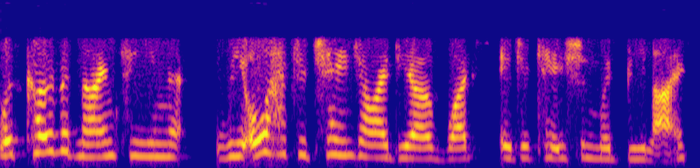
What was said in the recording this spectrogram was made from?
with COVID 19, we all had to change our idea of what education would be like.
